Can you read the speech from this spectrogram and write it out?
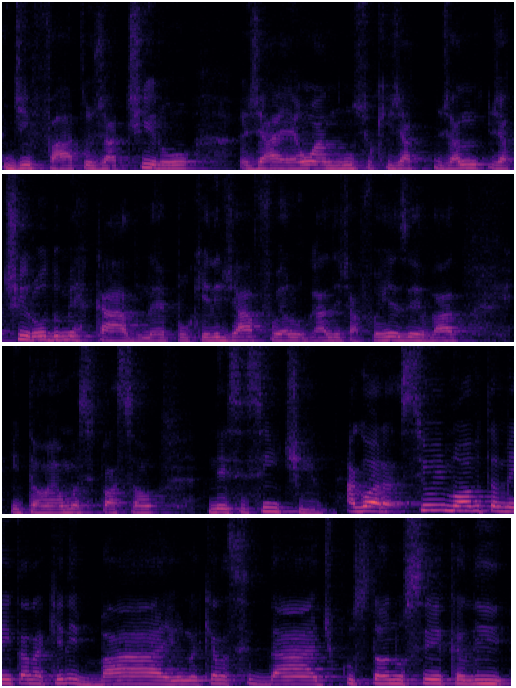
de fato, já tirou, já é um anúncio que já, já, já tirou do mercado, né? Porque ele já foi alugado, ele já foi reservado. Então, é uma situação nesse sentido. Agora, se o imóvel também está naquele bairro, naquela cidade, custando cerca ali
